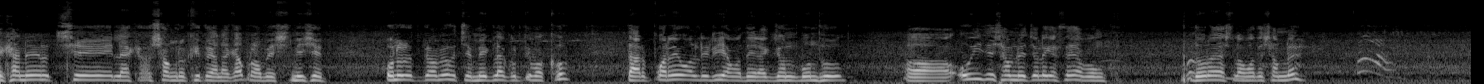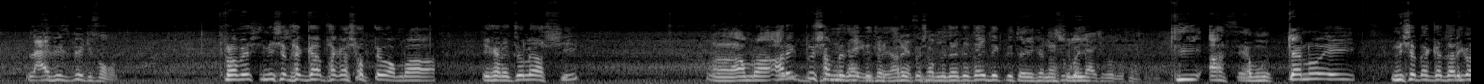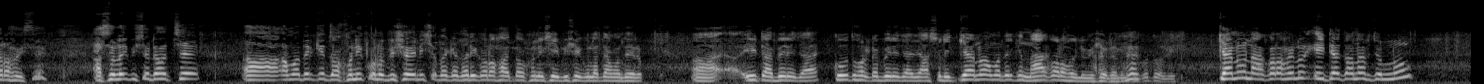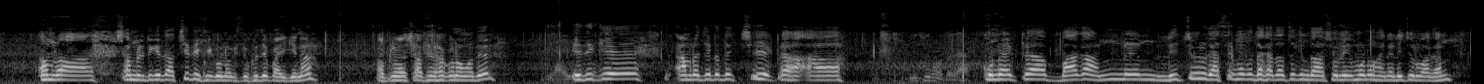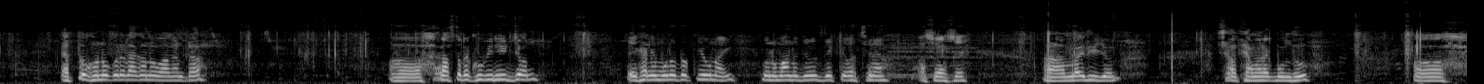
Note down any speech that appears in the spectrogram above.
এখানে হচ্ছে লেখা সংরক্ষিত এলাকা প্রবেশ নিষেধ। অনুরোধ ক্রমে হচ্ছে মেঘলা কর্তৃপক্ষ। তারপরে অলরেডি আমাদের একজন বন্ধু ওই যে সামনে চলে গেছে এবং দৌড়ে আসলো আমাদের সামনে। লাইফ ইজ বিউটিফুল প্রবেশ নিষেধাজ্ঞা থাকা সত্ত্বেও আমরা এখানে চলে আসছি। আমরা আরেকটু সামনে যাইতে চাই আরেকটু সামনে যাইতে চাই দেখতে চাই এখানে আসলে কি আছে এবং কেন এই নিষেধাজ্ঞা জারি করা হয়েছে। আসলে এই বিষয়টা হচ্ছে আমাদেরকে যখনই কোনো বিষয়ে নিষেধাজ্ঞা জারি করা হয় তখনই সেই বিষয়গুলোতে আমাদের এটা বেড়ে যায় কৌতূহলটা বেড়ে যায় যে আসলে কেন আমাদেরকে না করা হলো বিষয়টা হ্যাঁ? কেন না করা হলো এইটা জানার জন্য আমরা সামনের দিকে যাচ্ছি দেখি কোনো কিছু খুঁজে পাই কিনা। আপনারা সাথে থাকুন আমাদের। এদিকে আমরা যেটা দেখছি একটা কোনো একটা বাগান লিচুর গাছের মতো দেখা যাচ্ছে কিন্তু আসলে মনে হয় না লিচুর বাগান। এত ঘন করে লাগানো বাগানটা। রাস্তাটা খুবই নির্জন। এখানে মূলত কেউ নাই কোনো মানুষজন দেখতে পাচ্ছি না আশেপাশে। আহ, আমরাই দুইজন সাথে আমার এক বন্ধু।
